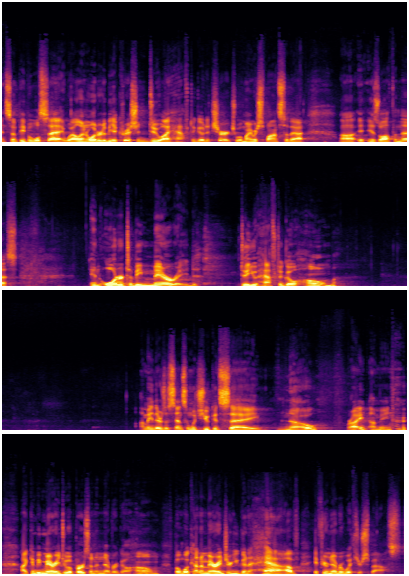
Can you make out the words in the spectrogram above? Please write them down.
And some people will say, well, in order to be a Christian, do I have to go to church? Well, my response to that uh, is often this In order to be married, do you have to go home? I mean, there's a sense in which you could say no, right? I mean, I can be married to a person and never go home, but what kind of marriage are you going to have if you're never with your spouse?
